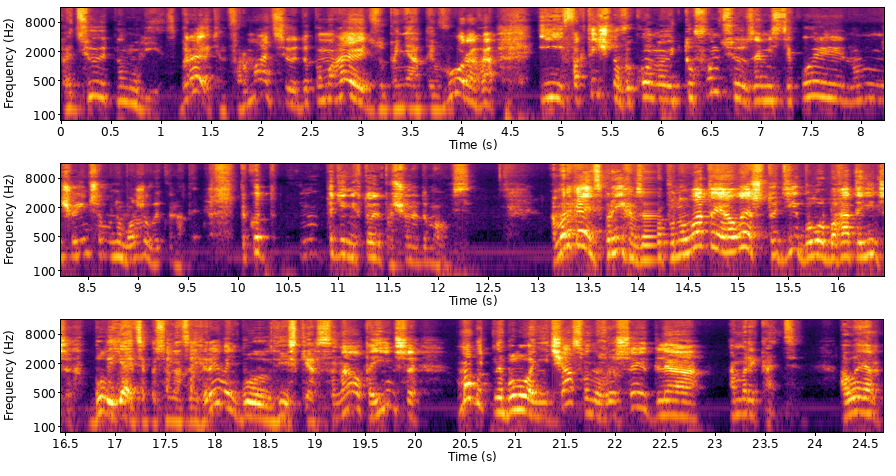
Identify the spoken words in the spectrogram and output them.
працюють на нулі, збирають інформацію, допомагають зупиняти ворога і фактично виконують ту функцію, замість якої ну нічого іншого не може виконати. Так от ну, тоді ніхто про що не домовився. Американець приїхав запропонувати, але ж тоді було багато інших. Були яйця по 17 гривень, був львівський арсенал та інше. Мабуть, не було ані часу, ні грошей для американця. Але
